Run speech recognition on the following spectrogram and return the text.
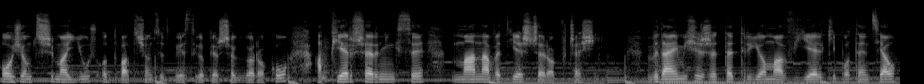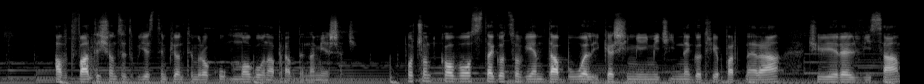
poziom trzyma już od 2021 roku, a pierwsze earningsy ma nawet jeszcze rok wcześniej. Wydaje mi się, że te trio ma wielki potencjał, a w 2025 roku mogą naprawdę namieszać. Początkowo, z tego co wiem, WL i Keshi mieli mieć innego trio partnera, czyli Relvisa.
